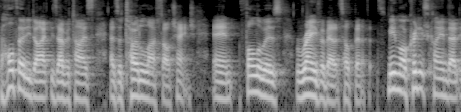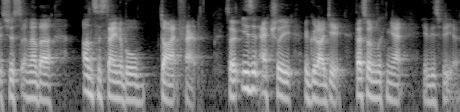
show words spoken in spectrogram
The Whole30 diet is advertised as a total lifestyle change, and followers rave about its health benefits. Meanwhile, critics claim that it's just another unsustainable diet fad. So is it actually a good idea? That's what I'm looking at in this video.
